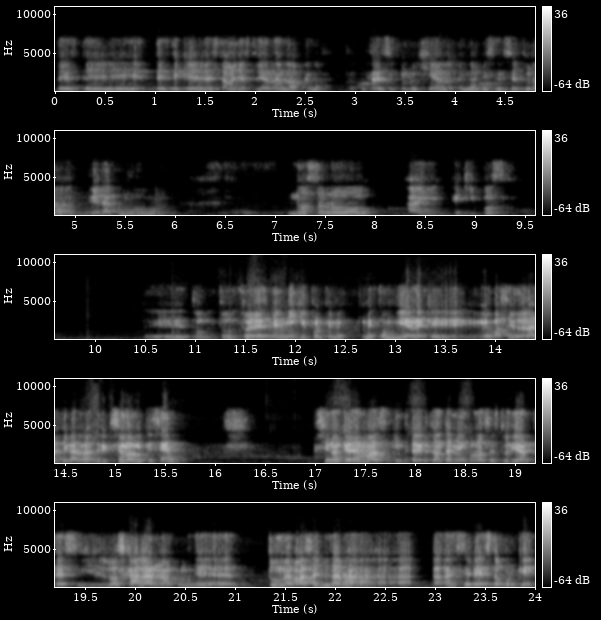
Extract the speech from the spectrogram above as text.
desde, desde que estaba yo estudiando en la, Facultad de Psicología, en la, licenciatura. Era como, no solo hay equipos, eh, tú, tú, eres mi amigo porque me, me, conviene que me vas a ayudar a llegar a la dirección o lo que sea, sino que además interactúan también con los estudiantes y los jalan, ¿no? Como de, tú me vas a ayudar a, hacer esto porque,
